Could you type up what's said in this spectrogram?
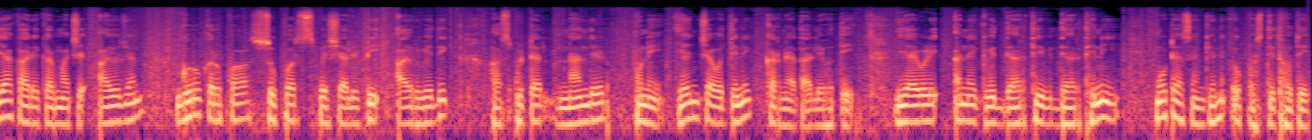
या कार्यक्रमाचे आयोजन Gurukrupa super speciality Ayurvedic hospital Nanded Pune यांच्या वतीने करण्यात आले होते. यावेळी अनेक विद्यार्थी विद्यार्थिनी मोठ्या संख्येने उपस्थित होते.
